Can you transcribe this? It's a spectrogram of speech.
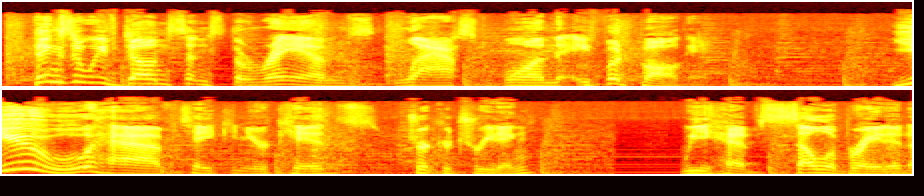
Things that we've done since the Rams last won a football game. You have taken your kids trick or treating. We have celebrated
